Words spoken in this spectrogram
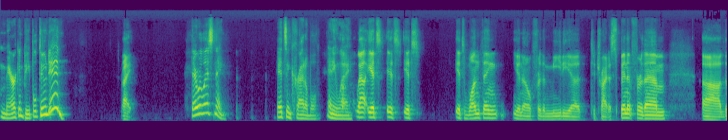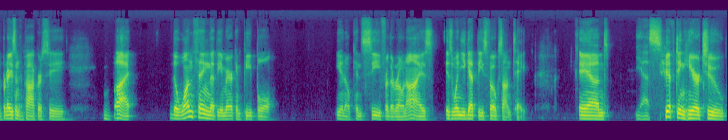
American people tuned in. Right. They were listening. It's incredible. Anyway. Well, it's it's it's it's one thing, you know, for the media to try to spin it for them, uh, the brazen hypocrisy. But the one thing that the American people, you know, can see for their own eyes is when you get these folks on tape. And yes, shifting here to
